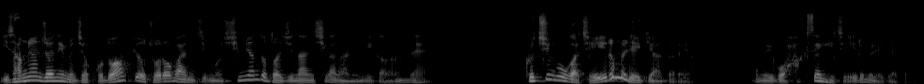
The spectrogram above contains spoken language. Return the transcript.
2, 3년 전이면 제가 고등학교 졸업한 지 뭐 10년도 더 지난 시간 아닙니까? 그런데 그 친구가 제 이름을 얘기하더래요. 구미고 학생이 제 이름을 얘기하더래요.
